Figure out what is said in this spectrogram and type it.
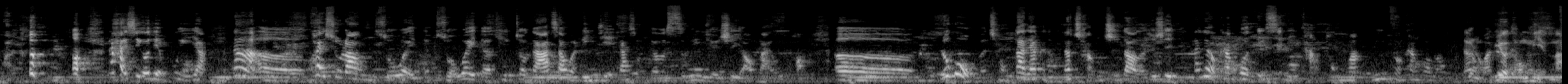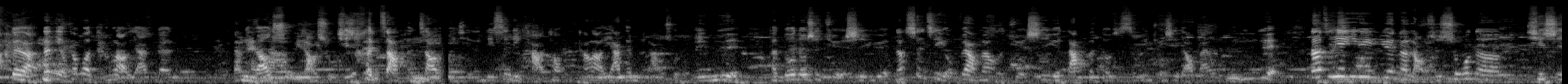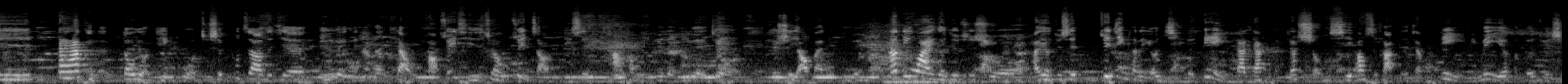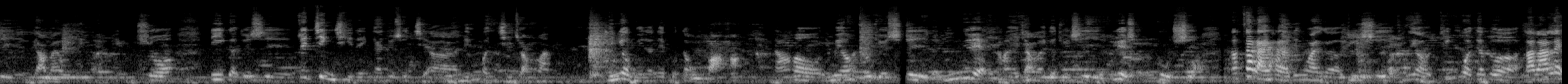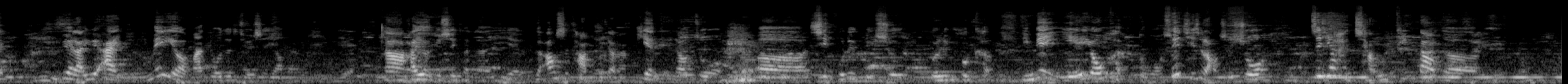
哦，那还是有点不一样。那呃，快速让所谓的所谓的听众大家稍微理解一下什么叫做 swing 爵士摇摆舞。哈，呃，如果我们从大家可能比较常知道的，就是大家有看过迪士尼卡通吗？你有看过吗？当然，没有童年嘛。对吧？那你有看过唐老鸭跟？米老鼠，米老鼠，其实很早很早以前的迪士尼卡通，唐老鸭跟米老鼠的音乐很多都是爵士乐，那甚至有非常非常的爵士乐，大部分都是 swing 爵士摇摆舞的音乐。那这些音乐呢，老实说呢，其实大家可能都有听过，只是不知道这些音乐可以拿来跳舞。好，所以其实从最早的迪士尼卡通里面的音乐就爵士摇摆的音乐。那另外一个就是说，还有就是最近可能有几个电影大家可能比较熟悉，奥斯卡得奖的电影里面也有很多爵士摇摆舞的音乐。比如说，第一个就是最近期的，应该就是呃《灵魂急转弯》，很有名的那部动画哈。然后里面有很多爵士的音乐，然后也讲了一个爵士乐手的故事。那再来还有另外一个，就是可能有听过叫做《拉拉泪》，越来越爱你，里面也有蛮多的爵士摇滚音乐。那还有就是可能也个奥斯卡得奖的片子叫做呃《幸福绿皮书》（Green Book），里面也有很多。所以其实老实说，这些很常听到的。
